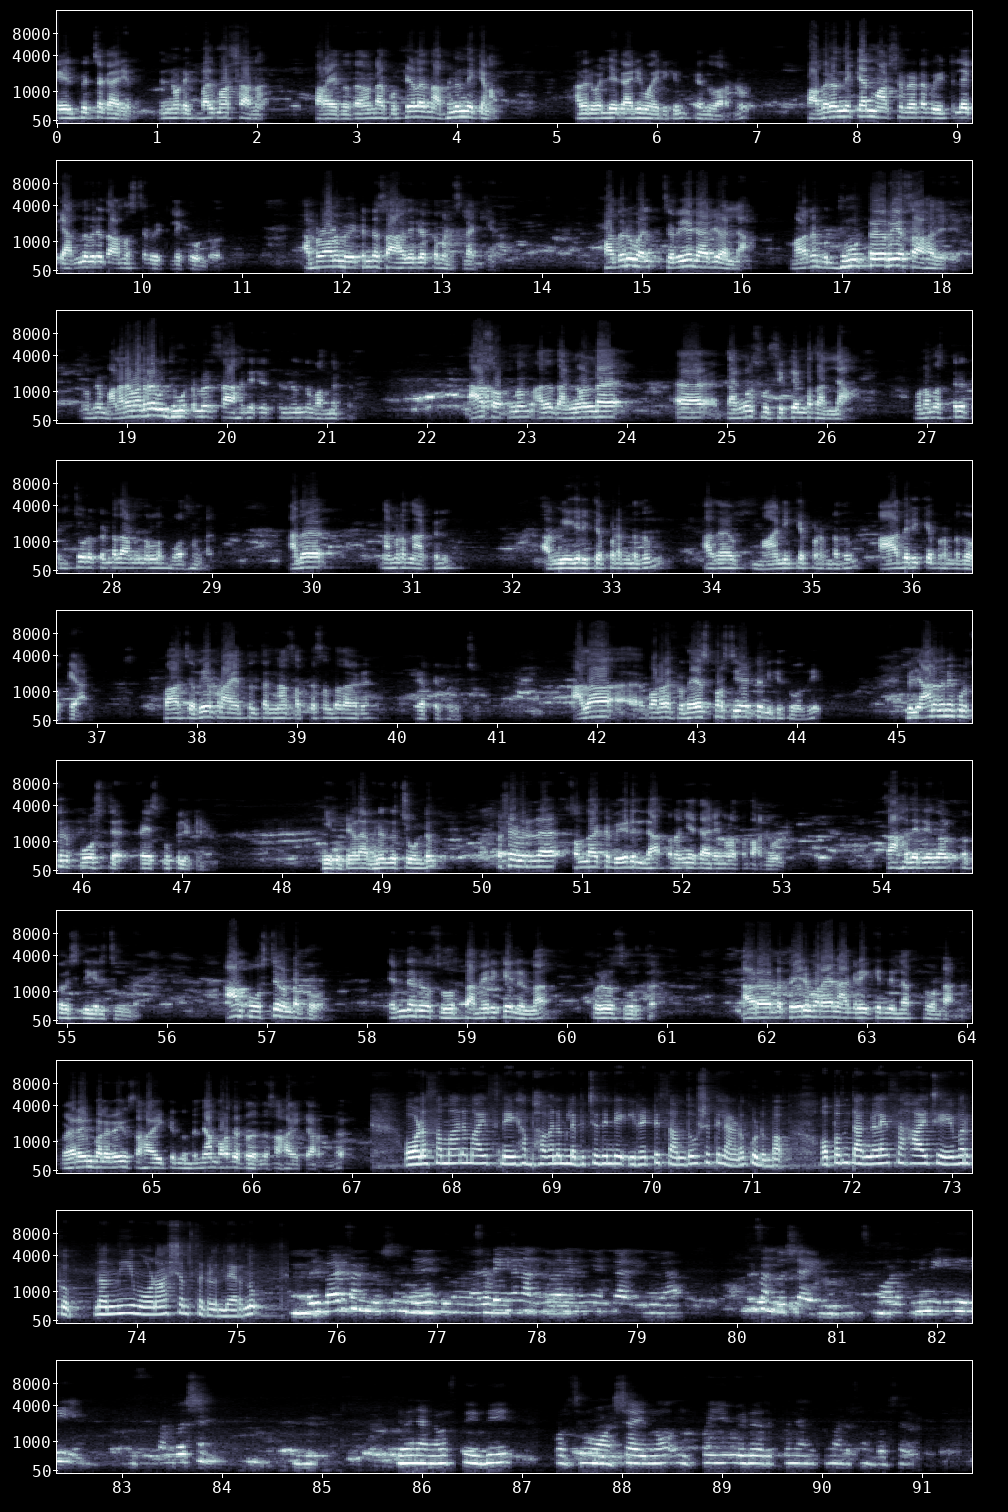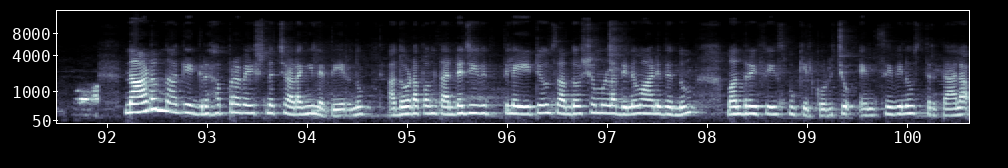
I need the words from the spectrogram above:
ഏൽപ്പിച്ച കാര്യം എന്നോട് ഇക്ബാൽ മാഷാണ് പറയുന്നത്. അതുകൊണ്ട് ആ കുട്ടികളെ ഒന്ന് അഭിനന്ദിക്കണം. അതൊരു വലിയ കാര്യമായിരിക്കും എന്ന് പറഞ്ഞു. അപ്പൊ അഭിനന്ദിക്കാൻ മാഷവരുടെ വീട്ടിലേക്ക് അന്ന് ഇവർ താമസിച്ച വീട്ടിലേക്ക് കൊണ്ടുവന്നു. അപ്പോഴാണ് വീട്ടിന്റെ സാഹചര്യമൊക്കെ മനസ്സിലാക്കിയത്. അതൊരു ചെറിയ കാര്യമല്ല. വളരെ ബുദ്ധിമുട്ടേറിയ സാഹചര്യം. വളരെ വളരെ ബുദ്ധിമുട്ടുള്ള ഒരു സാഹചര്യത്തിൽ നിന്ന് വന്നിട്ട് ആ സ്വപ്നം അത് തങ്ങളുടെ തങ്ങൾ സൂക്ഷിക്കേണ്ടതല്ല. ഉടമസ്ഥന് തിരിച്ചു കൊടുക്കേണ്ടതാണെന്നുള്ള ബോധമുണ്ട്. അത് നമ്മുടെ നാട്ടിൽ അംഗീകരിക്കപ്പെടേണ്ടതും അത് മാനിക്കപ്പെടേണ്ടതും ആദരിക്കപ്പെടേണ്ടതും ഒക്കെയാണ്. അപ്പൊ ആ ചെറിയ പ്രായത്തിൽ തന്നെ സത്യസന്ധത അവർ ഉയർത്തിപ്പിടിച്ചു. അത് വളരെ ഹൃദയസ്പർശിയായിട്ട് എനിക്ക് തോന്നി. അപ്പൊ ഞാനതിനെ കുറിച്ചൊരു പോസ്റ്റ് ഫേസ്ബുക്കിൽ ഇട്ടിരുന്നു ഈ കുട്ടികളെ അഭിനന്ദിച്ചുകൊണ്ടും പക്ഷെ ഇവരുടെ സ്വന്തമായിട്ട് വീടില്ല തുടങ്ങിയ കാര്യങ്ങളൊക്കെ പറഞ്ഞുകൊണ്ട് സാഹചര്യങ്ങൾ ഒക്കെ വിശദീകരിച്ചുകൊണ്ട്. ആ പോസ്റ്റ് കണ്ടപ്പോൾ എന്റെ ഒരു സുഹൃത്ത് അമേരിക്കയിലുള്ള ഒരു സുഹൃത്ത് അവരവരുടെ പേര് പറയാൻ ആഗ്രഹിക്കുന്നില്ലാത്തതുകൊണ്ടാണ്. വേറെയും പലരെയും സഹായിക്കുന്നുണ്ട്. ഞാൻ പറഞ്ഞിട്ട് തന്നെ സഹായിക്കാറുണ്ട്. ഓണസമ്മാനമായി സ്നേഹഭവനം ലഭിച്ചതിന്റെ ഇരട്ടി സന്തോഷത്തിലാണ് കുടുംബം. ഒപ്പം തങ്ങളെ സഹായിച്ച ഏവർക്കും നന്ദിയും ഓണാശംസകളും നേർന്നു. ഒരുപാട് സന്തോഷമുണ്ട്. ആരോട് എങ്ങനെ നന്ദി പറയണമെന്ന് എനിക്ക് അറിയില്ല. ഇത് സന്തോഷമായിരുന്നു ഓണത്തിന് വീട് കയറിയില്ലേ? സന്തോഷമുണ്ട്. പിന്നെ ഞങ്ങളുടെ സ്ഥിതി കുറച്ച് മോശമായിരുന്നു. ഇപ്പൊ ഈ വീട് കയറിയപ്പോൾ ഞങ്ങൾക്ക് നല്ല സന്തോഷമായി. നാടൊന്നാകെ ഗൃഹപ്രവേശന ചടങ്ങിലെത്തിയിരുന്നു. അതോടൊപ്പം തന്റെ ജീവിതത്തിലെ ഏറ്റവും സന്തോഷമുള്ള ദിനമാണിതെന്നും മന്ത്രി ഫേസ്ബുക്കിൽ കുറിച്ചു. N C Vinos Thrithala.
